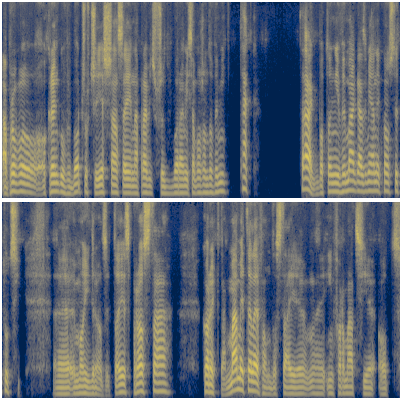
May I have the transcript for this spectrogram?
a propos okręgów wyborczych, czy jest szansa je naprawić przed wyborami samorządowymi? Tak, tak, bo to nie wymaga zmiany konstytucji, e, moi drodzy. To jest prosta korekta. Mamy telefon, dostaję e, informację od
